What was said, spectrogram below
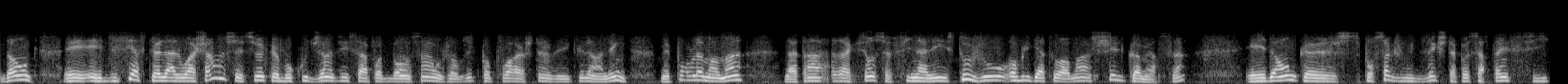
Donc, et, d'ici à ce que la loi change, c'est sûr que beaucoup de gens disent que ça n'a pas de bon sens aujourd'hui de ne pas pouvoir acheter un véhicule en ligne. Mais pour le moment, la transaction se finalise toujours obligatoirement chez le commerçant. Et donc, euh, c'est pour ça que je vous disais que je n'étais pas certain si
